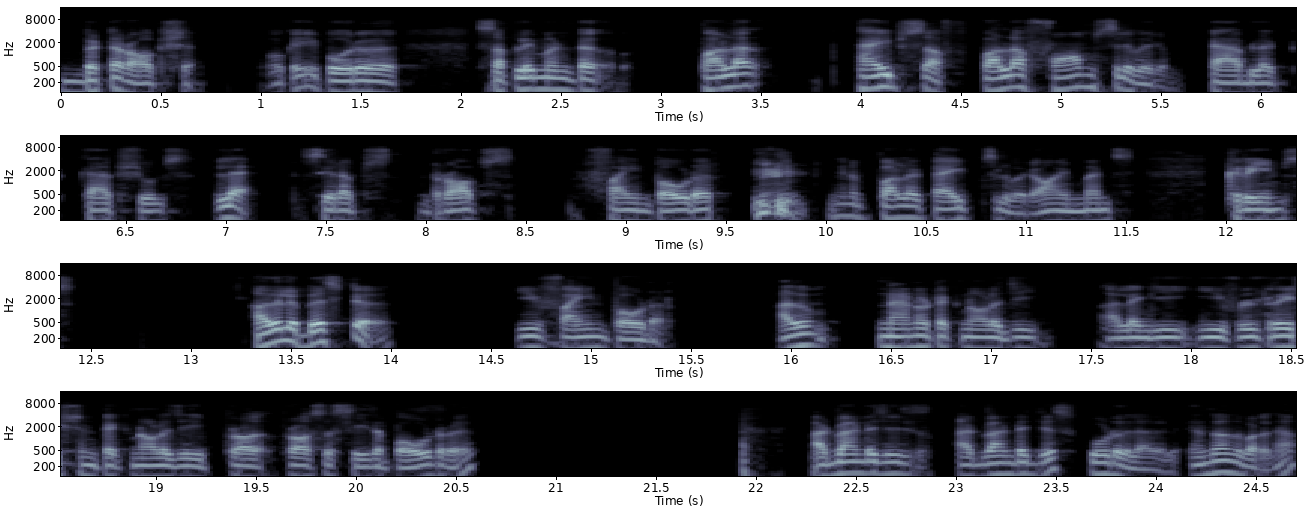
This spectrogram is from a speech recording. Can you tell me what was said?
better option okay ഇപ്പോൾ ഒരു സപ്ലിമെന്റ് പല ടൈപ്സ് ഓഫ് പല ഫോംസിൽ വരും. ടാബ്ലറ്റ് കാപ്സ്യൂൾസ് അല്ലേ സിറപ്സ് ഡ്രോപ്സ് ഫൈൻ പൗഡർ ഇങ്ങനെ പല ടൈപ്സിൽ വരും. ഓയിൻമെന്റ്സ് ക്രീംസ് അതിൽ ബെസ്റ്റ് ഈ ഫൈൻ പൗഡർ അതും നാനോ ടെക്നോളജി അല്ലെങ്കിൽ ഈ ഫിൽട്രേഷൻ ടെക്നോളജി പ്രോസസ് ചെയ്ത പൗഡർ അഡ്വാന്റേജസ് അഡ്വാന്റേജസ് കൂടുതൽ അതിൽ എന്താന്ന് പറഞ്ഞാൽ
